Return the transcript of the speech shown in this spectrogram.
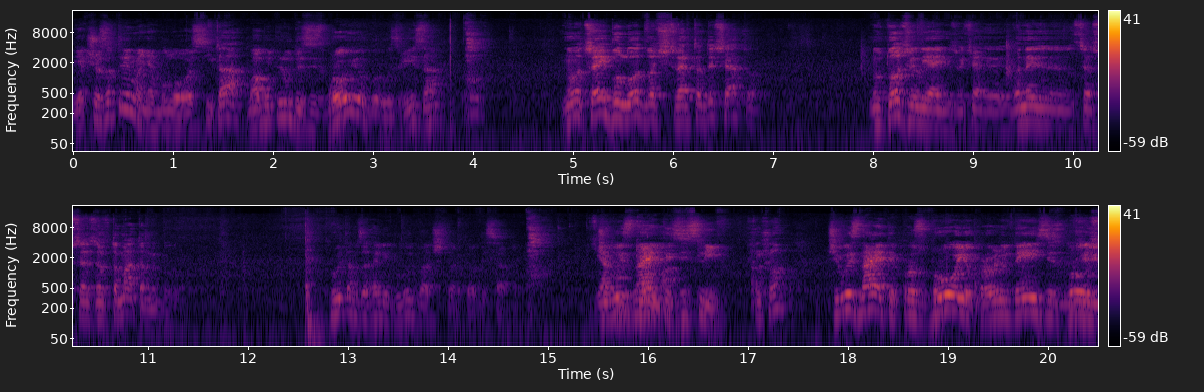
якщо затримання було осіб, Так. мабуть, люди зі зброєю були, звісно. Так. Ну, це й було 24.10. Ну, дозвіл я їм, звичайно, вони це все з автоматами було. Ви там взагалі були 24.10? Чи Я ви був знаєте зі слів? Що що? Чи ви знаєте про зброю, про людей зі зброєю, Зі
